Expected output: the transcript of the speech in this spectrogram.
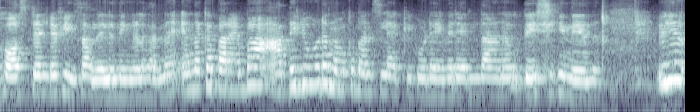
ഹോസ്റ്റലിന്റെ ഫീസ് ആണെങ്കിലും നിങ്ങൾ തന്നെ എന്നൊക്കെ പറയുമ്പോൾ അതിലൂടെ നമുക്ക് മനസ്സിലാക്കി മനസ്സിലാക്കിക്കൂടെ ഇവരെന്താണ് ഉദ്ദേശിക്കുന്നതെന്ന്. ഇവർ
